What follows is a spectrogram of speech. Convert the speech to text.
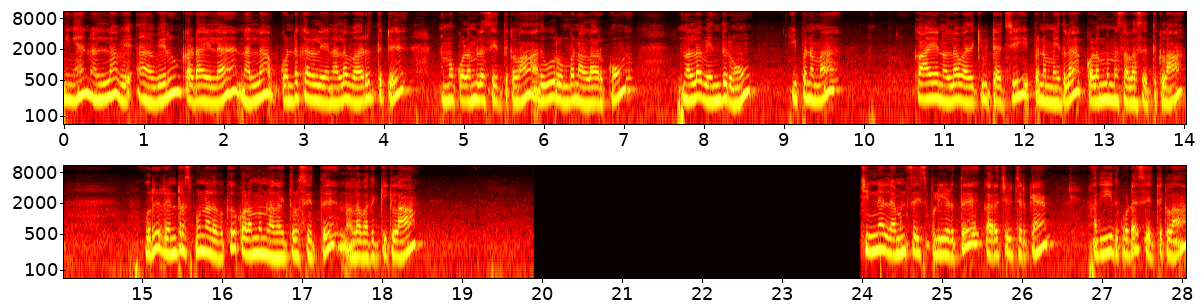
நீங்கள் நல்லா வெ வெறும் கடாயில் நல்லா கொண்டக்கடலையை நல்லா வறுத்துட்டு நம்ம குழம்புல சேர்த்துக்கலாம். அதுவும் ரொம்ப நல்லாயிருக்கும் நல்லா வெந்துடும் இப்போ நம்ம காயை நல்லா வதக்கி விட்டாச்சு. இப்போ நம்ம இதில் குழம்பு மசாலா சேர்த்துக்கலாம். ஒரு ரெண்டரை ஸ்பூன் அளவுக்கு குழம்பு மிளகாய்த்தூள் சேர்த்து நல்லா வதக்கிக்கலாம். சின்ன லெமன் சைஸ் புளி எடுத்து கரைச்சி வச்சுருக்கேன். அதையும் இது கூட சேர்த்துக்கலாம்.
